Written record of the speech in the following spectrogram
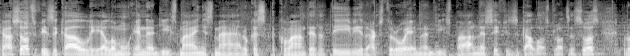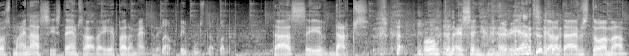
Kā sauc fizikālu lielumu, enerģijas maiņas mēru, kas kvantitatīvi raksturo enerģijas pārnesi fizikālos procesos, kuros mainās sistēmas ārējie parametri? Labi. Tas ir darbs. Punktu nesaņem neviens jautājums Tomam.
